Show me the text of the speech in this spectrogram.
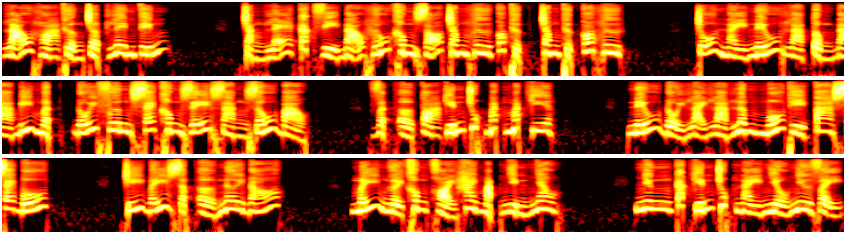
Lão hòa thượng chợt lên tiếng. Chẳng lẽ các vị đạo hữu không rõ trong hư có thực, trong thực có hư. Chỗ này nếu là tổng đà bí mật, đối phương sẽ không dễ dàng giấu bảo. Vật ở tòa kiến trúc bắt mắt kia. Nếu đổi lại là lâm mố thì ta sẽ bố. Chí bấy dập ở nơi đó. Mấy người không khỏi hai mặt nhìn nhau. Nhưng các kiến trúc này nhiều như vậy,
